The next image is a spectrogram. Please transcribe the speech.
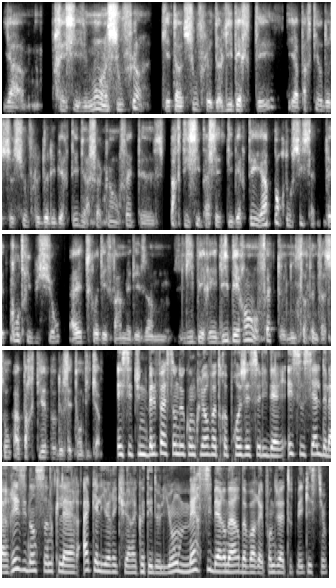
il y a précisément un souffle qui est un souffle de liberté. Et à partir de ce souffle de liberté, bien chacun en fait euh, participe à cette liberté et apporte aussi cette, contribution à être des femmes et des hommes libérés, libérant en fait d'une certaine façon à partir de cet handicap. Et c'est une belle façon de conclure votre projet solidaire et social de la résidence Sainte-Claire à Calieur et Cuire à côté de Lyon. Merci Bernard d'avoir répondu à toutes mes questions.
